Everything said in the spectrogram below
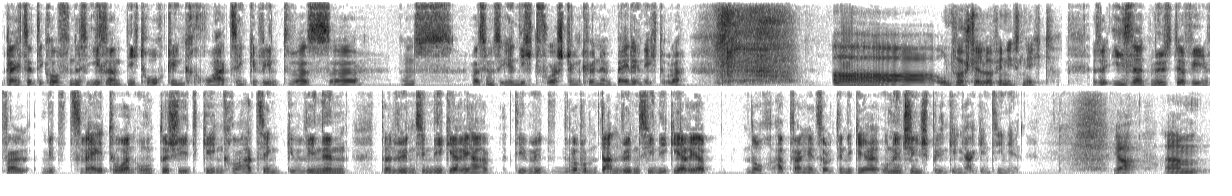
gleichzeitig hoffen, dass Island nicht hoch gegen Kroatien gewinnt, was äh, uns, was wir uns eher nicht vorstellen können. Beide nicht, oder? Oh, unvorstellbar finde ich es nicht. Also Island müsste auf jeden Fall mit zwei Toren Unterschied gegen Kroatien gewinnen. Dann würden sie Nigeria, die, dann würden sie Nigeria noch abfangen, sollte Nigeria unentschieden spielen gegen Argentinien. Ja, ähm,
